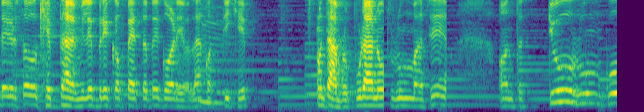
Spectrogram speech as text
डेढ सौ खेप त हामीले ब्रेकअप प्याचअपै गऱ्यो होला कति खेप। अन्त हाम्रो पुरानो रुममा चाहिँ अन्त त्यो रुमको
